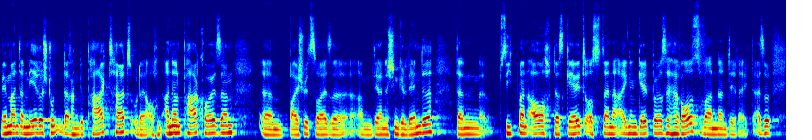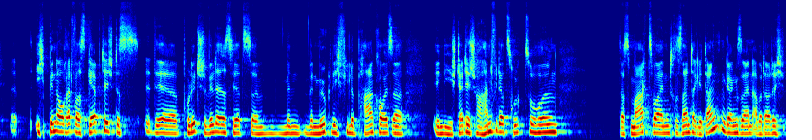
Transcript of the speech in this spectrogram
wenn man dann mehrere Stunden daran geparkt hat oder auch in anderen Parkhäusern, ähm, beispielsweise am dänischen Gelände, dann sieht man auch das Geld aus deiner eigenen Geldbörse herauswandern direkt. Also äh, ich bin auch etwas skeptisch, dass der politische Wille ist jetzt, äh, wenn, wenn möglich, viele Parkhäuser in die städtische Hand wieder zurückzuholen. Das mag zwar ein interessanter Gedankengang sein, aber dadurch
